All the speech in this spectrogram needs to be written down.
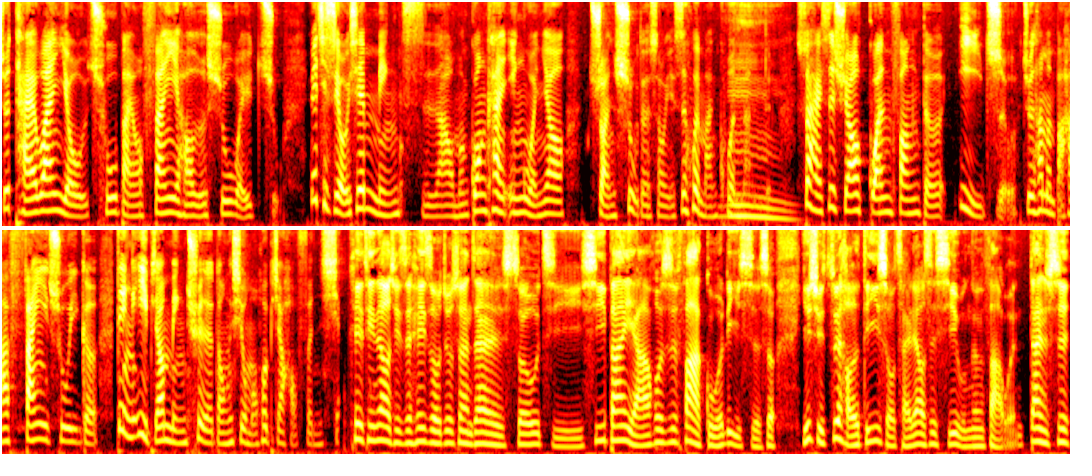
就台湾有出版有翻译好的书为主，因为其实有一些名词啊，我们光看英文要转述的时候也是会蛮困难的，嗯、所以还是需要官方的译者，就是他们把它翻译出一个定义比较明确的东西，我们会比较好分享。可以听到，其实 Hazel 就算在收集西班牙或是法国历史的时候，也许最好的第一手材料是西文跟法文，但是。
